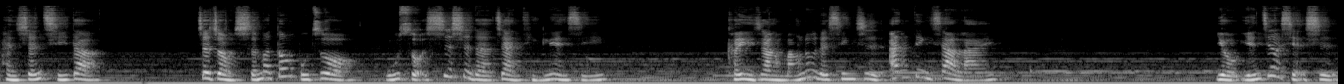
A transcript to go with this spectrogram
很神奇的，这种什么都不做、无所事事的暂停练习。可以让忙碌的心智安定下来。有研究显示，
